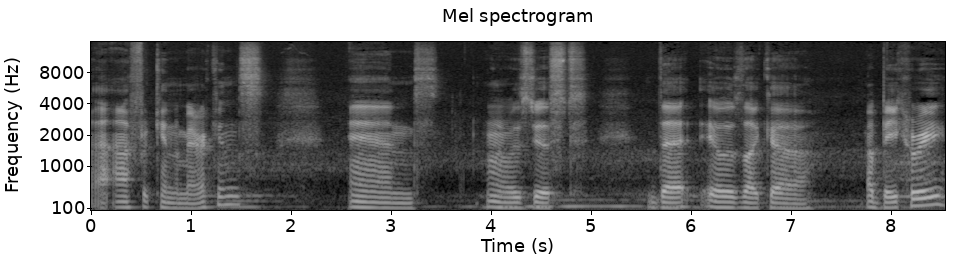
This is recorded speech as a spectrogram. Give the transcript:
African Americans, and it was just that it was like a a bakery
